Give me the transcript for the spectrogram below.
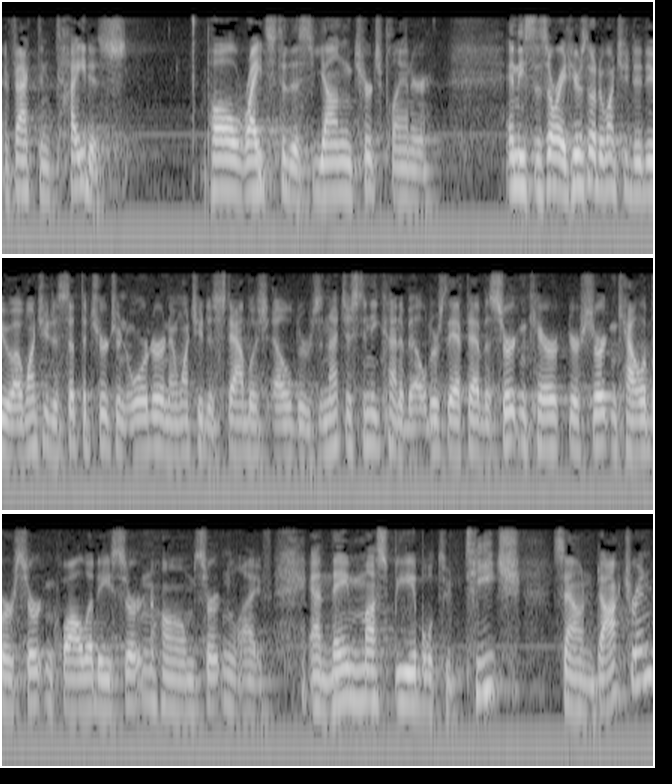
In fact, in Titus, Paul writes to this young church planter and he says, All right, here's what I want you to do. I want you to set the church in order, and I want you to establish elders. And not just any kind of elders. They have to have a certain character, certain caliber, certain quality, certain home, certain life. And they must be able to teach sound doctrine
